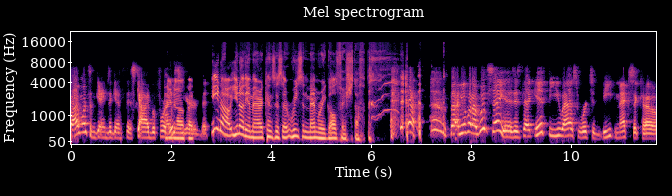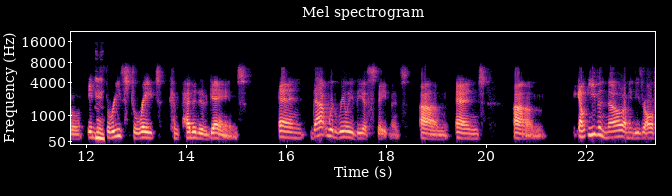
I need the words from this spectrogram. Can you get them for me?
I want some games against this guy before I this know, year." But, but, you know, you know the Americans is a recent memory goldfish stuff. but I mean, what I would say is, is that if the U.S. were to beat Mexico in hmm. three straight competitive games, and that would really be a statement. Um, and um, you know, even though I mean these are all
